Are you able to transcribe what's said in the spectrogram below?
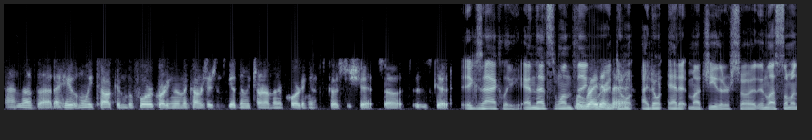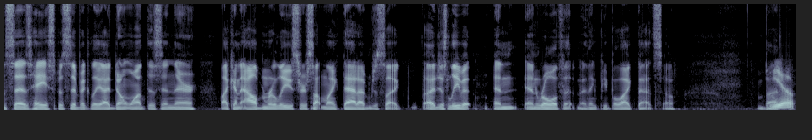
I love that. I hate when we talk and before recording and then the conversation's good, and then we turn on the recording and it goes to shit. So this is good. Exactly, and that's one thing right where I there. don't I don't edit much either. So unless someone says, "Hey, specifically, I don't want this in there," like an album release or something like that, I'm just like I just leave it and and roll with it. And I think people like that. So, but yep.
